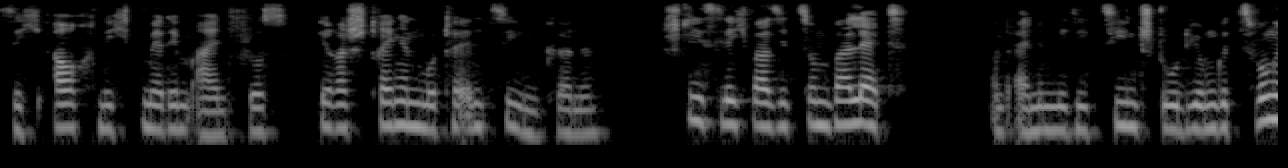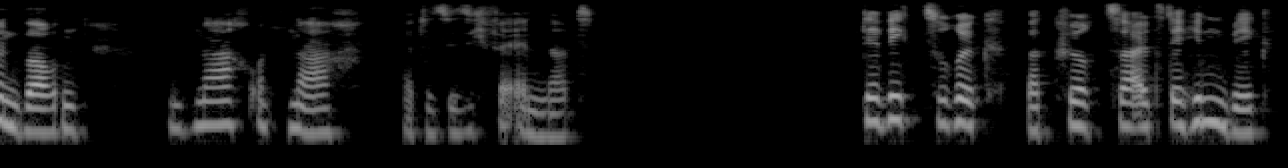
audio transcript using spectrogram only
sich auch nicht mehr dem Einfluß ihrer strengen Mutter entziehen können. Schließlich war sie zum Ballett und einem Medizinstudium gezwungen worden, und nach und nach hatte sie sich verändert. Der Weg zurück war kürzer als der Hinweg,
